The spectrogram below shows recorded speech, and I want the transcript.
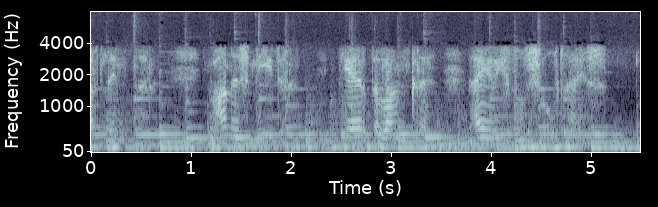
Eduard Johannes Nieder, Pierre de Lancre, Heinrich von Schultheiss.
